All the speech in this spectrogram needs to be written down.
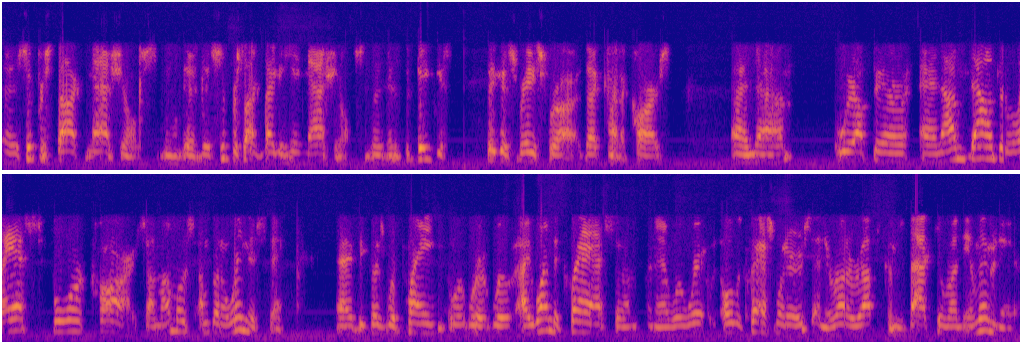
uh, Superstock Nationals, the, the Superstock Magazine Nationals. It's the biggest biggest race for our, that kind of cars, and um, we're up there, and I'm down to the last four cars. I'm almost I'm going to win this thing. Uh, because we're playing, we're, we're, we're, I won the class, and, and we're, we're all the class winners, and the runner-up comes back to run the eliminator.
